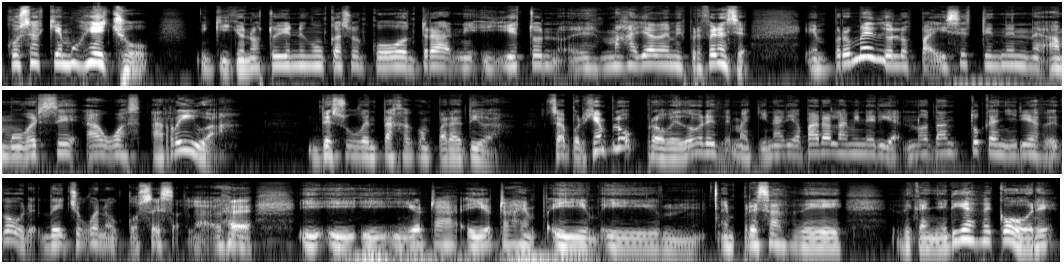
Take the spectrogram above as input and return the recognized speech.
cosas que hemos hecho y que yo no estoy en ningún caso en contra, ni, y esto es más allá de mis preferencias. En promedio los países tienden a moverse aguas arriba de su ventaja comparativa. O sea, por ejemplo, proveedores de maquinaria para la minería, no tanto cañerías de cobre. De hecho, bueno, Cosesa y, y, y, otras, y otras em, y, mm, empresas de, de, cañerías de cobre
